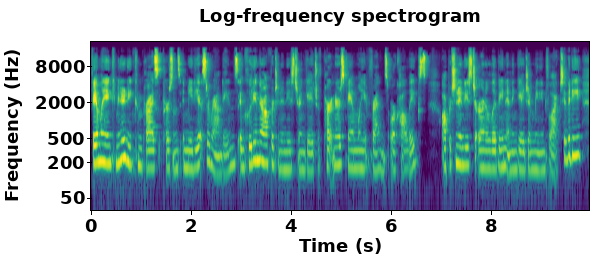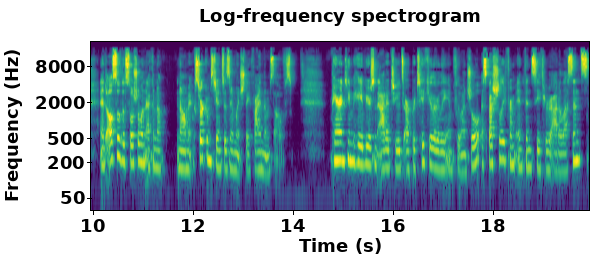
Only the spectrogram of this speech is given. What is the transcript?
Family and community comprise a person's immediate surroundings, including their opportunities to engage with partners, family, friends, or colleagues, opportunities to earn a living and engage in meaningful activity, and also the social and economic circumstances in which they find themselves. Parenting behaviors and attitudes are particularly influential, especially from infancy through adolescence,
